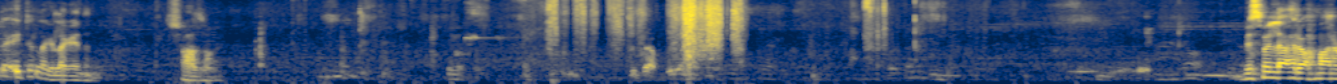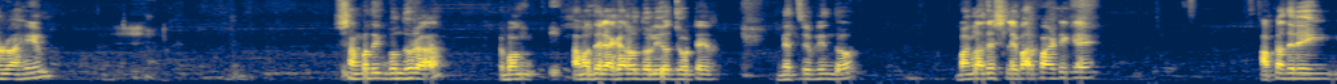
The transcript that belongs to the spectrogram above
এটা এটা লাগে লাগাই দেন। সহজ হবে। বিসমিল্লাহ রহমান রহিম। সাংবাদিক বন্ধুরা এবং আমাদের এগারো দলীয় জোটের নেতৃবৃন্দ বাংলাদেশ লেবার পার্টিকে আপনাদের এই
